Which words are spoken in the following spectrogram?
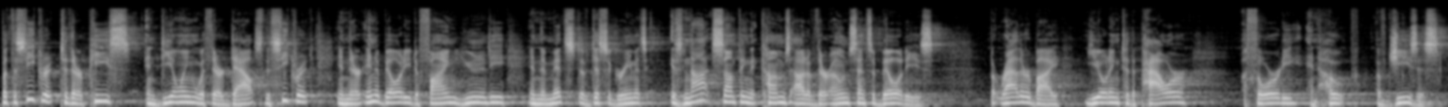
But the secret to their peace in dealing with their doubts, the secret in their inability to find unity in the midst of disagreements, is not something that comes out of their own sensibilities, but rather by yielding to the power, authority, and hope of Jesus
